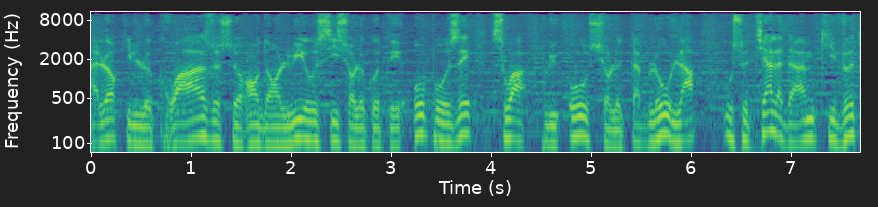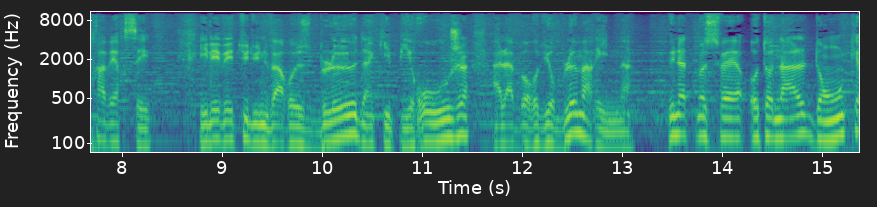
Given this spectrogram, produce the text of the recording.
alors qu'il le croise, se rendant lui aussi sur le côté opposé, soit plus haut sur le tableau, là où se tient la dame qui veut traverser. Il est vêtu d'une vareuse bleue, d'un képi rouge, à la bordure bleu marine. Une atmosphère automnale donc,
